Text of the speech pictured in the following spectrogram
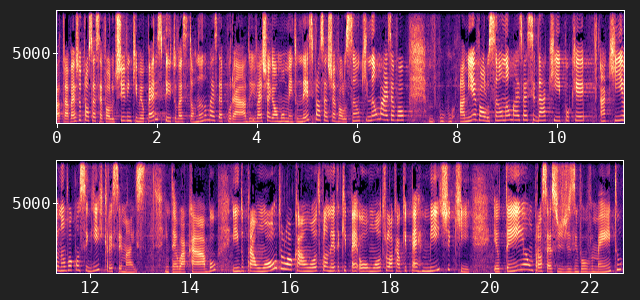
através do processo evolutivo em que meu perispírito vai se tornando mais depurado e vai chegar um momento nesse processo de evolução que não mais eu vou. A minha evolução não mais vai se dar aqui, porque aqui eu não vou conseguir crescer mais. Então eu acabo indo para um outro local, um outro planeta que ou um outro local que permite que eu tenha um processo de desenvolvimento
